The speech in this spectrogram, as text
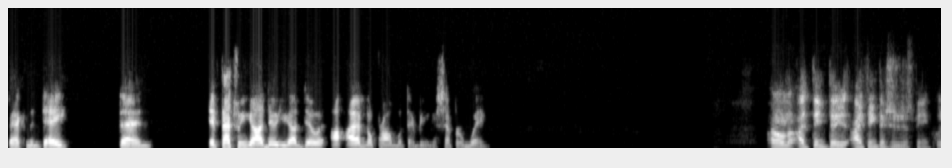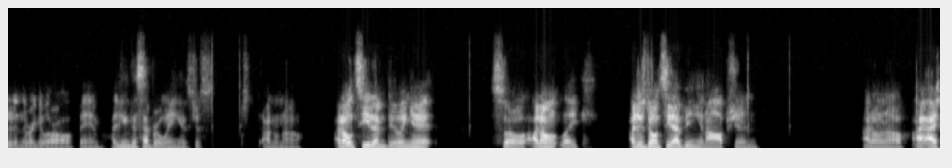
back in the day, then if that's what you gotta do, you gotta do it. I, I have no problem with there being a separate wing. I don't know. I think they. I think they should just be included in the regular Hall of Fame. I think the separate wing is just. I don't know. I don't see them doing it, so I don't like. I just don't see that being an option. I don't know. I I,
